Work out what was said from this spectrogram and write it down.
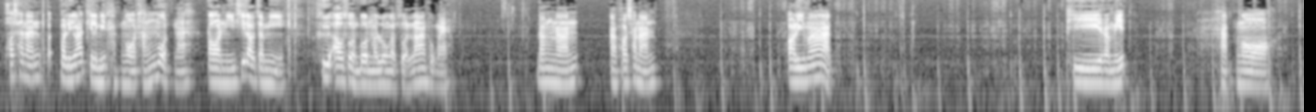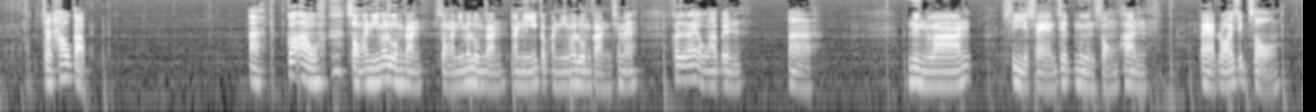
เพราะฉะนั้นปริมาตรพีระมิดหักงอทั้งหมดนะ ตอนนี้ที่เราจะมีคือเอาส่วนบนมารวมกับส่วนล่างถูกไหม ดังนั้น อะเพราะฉะนั้น ปริมาตร พีระมิด หักงอ จะเท่ากับ อะ ก็เอาสองอันนี้มารวมกันสองอันนี้มารวมกัน อันนี้กับอันนี้มารวมกันใช่ไหมก็จะได้ออกมาเป็น อ่าหนึ่งล้านสี่แสนเจ็ดหมื่นสองพันแปดร้อยสิบสอง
